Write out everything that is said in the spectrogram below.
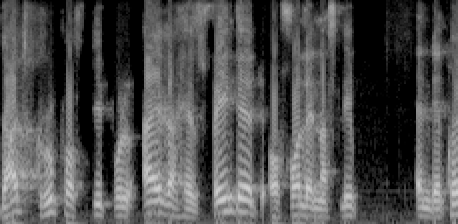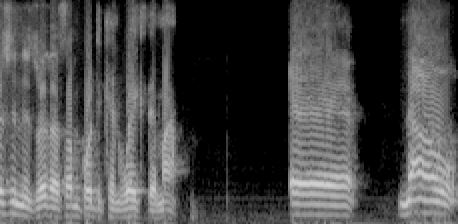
that group of people either has fainted or fallen asleep. And the question is whether somebody can wake them up. Uh, now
